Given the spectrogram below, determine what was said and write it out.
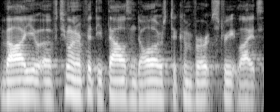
value of $250,000 to convert streetlights.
